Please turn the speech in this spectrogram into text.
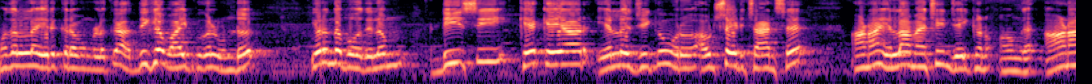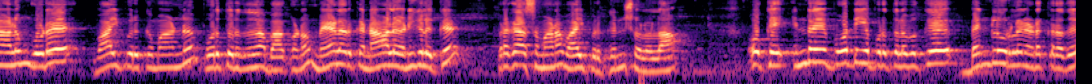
முதல்ல இருக்கிறவங்களுக்கு அதிக வாய்ப்புகள் உண்டு. இருந்த போதிலும் டிசி கேகேஆர் எல்எஸ்ஜிக்கும் ஒரு அவுட் சைடு சான்ஸு ஆனால் எல்லா மேட்சையும் ஜெயிக்கணும் அவங்க. ஆனாலும் கூட வாய்ப்பு இருக்குமான்னு பொறுத்திருந்து தான் பார்க்கணும். மேலே இருக்க நாலு அணிகளுக்கு பிரகாசமான வாய்ப்பு இருக்குன்னு சொல்லலாம். ஓகே இன்றைய போட்டியை பொறுத்தளவுக்கு பெங்களூரில் நடக்கிறது.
